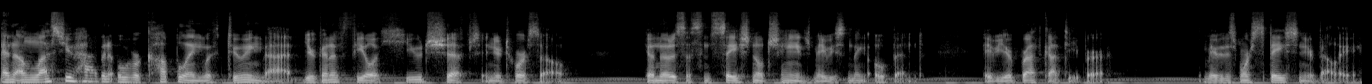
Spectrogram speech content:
And unless you have an overcoupling with doing that, you're going to feel a huge shift in your torso. You'll notice a sensational change. Maybe something opened. Maybe your breath got deeper. Maybe there's more space in your belly.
